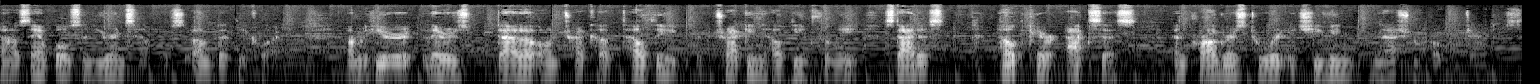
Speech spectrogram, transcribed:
uh, samples and urine samples um, that they collect. Um, here, there's data on track healthy, tracking healthy information status, healthcare access, and progress toward achieving national health objectives.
